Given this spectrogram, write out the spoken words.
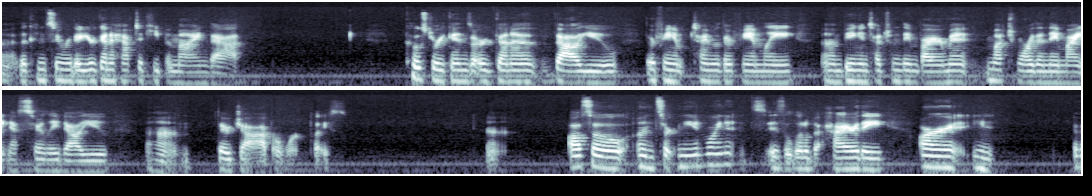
uh, the consumer there, you're going to have to keep in mind that Costa Ricans are going to value their time with their family, um, being in touch with the environment much more than they might necessarily value um, their job or workplace. Also, uncertainty avoidance is a little bit higher. They are you know, a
